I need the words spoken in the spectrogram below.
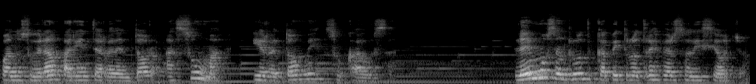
cuando su gran pariente redentor asuma y retome su causa. Leemos en Ruth capítulo 3 verso 18.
